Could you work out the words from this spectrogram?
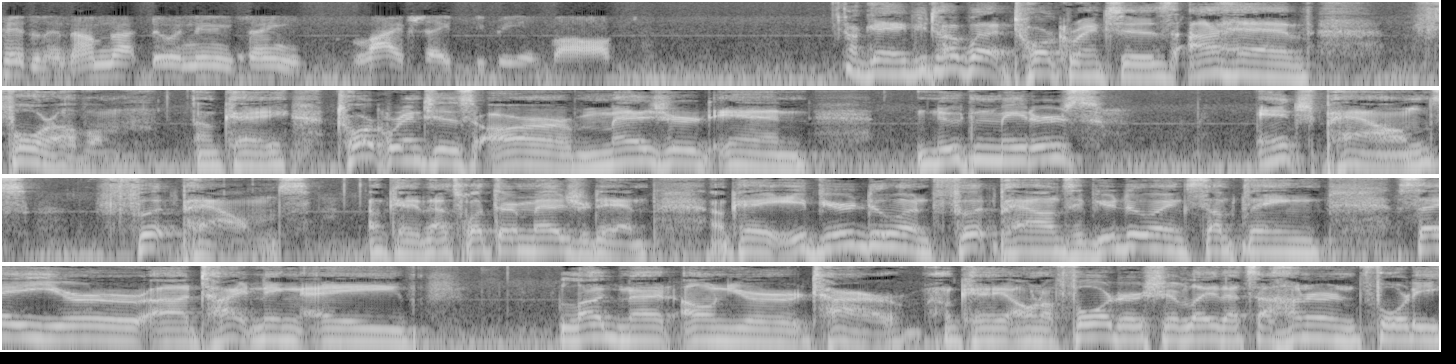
piddling? I'm not doing anything life safety be involved. Okay, if you talk about torque wrenches, I have four of them. Okay, torque wrenches are measured in newton meters, inch pounds, foot pounds. Okay, that's what they're measured in. Okay, if you're doing foot pounds, if you're doing something, say you're uh, tightening a lug nut on your tire, okay, on a Ford or Chevrolet, that's 140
